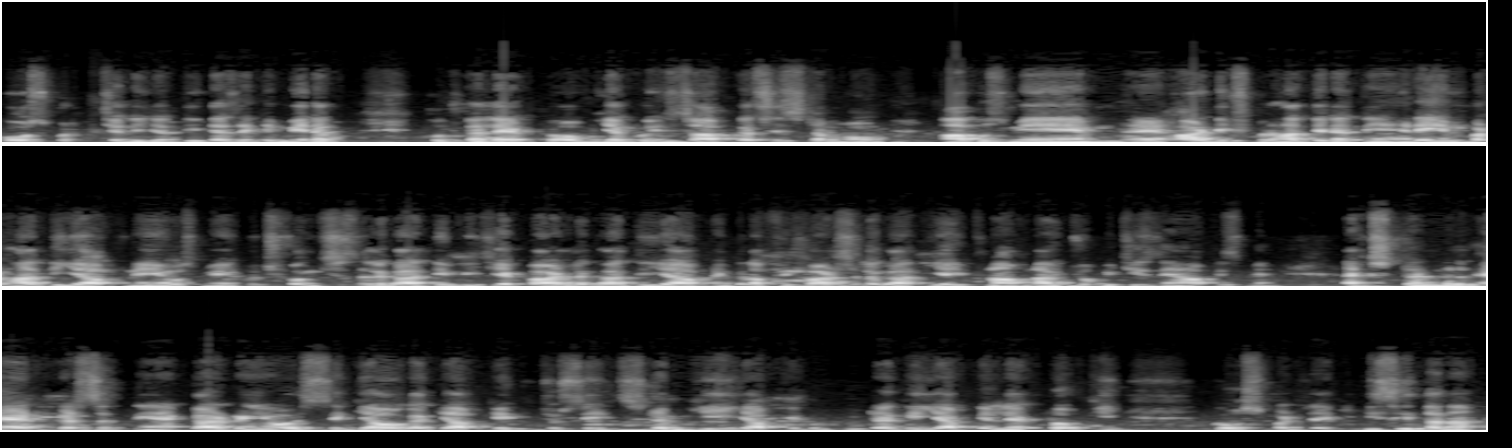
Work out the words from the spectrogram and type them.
कॉस्ट पर चली जाती है। जैसे कि मेरा खुद का लैपटॉप या कोई हिसाब का सिस्टम हो, आप उसमें हार्ड डिस्क बढ़ाते रहते हैं रैम बढ़ा दिया आपने, उसमें कुछ फ़ंक्शन लगा दिए वीजे कार्ड लगा दिया आपने ग्राफिक कार्ड लगा दिया इतना अपना जो भी चीज़ें आप इसमें एक्सटर्नल ऐड कर सकते हैं, कर रहे हैं, और इससे क्या होगा कि आपके जो सिस्टम की या आपके कंप्यूटर की, या आपके लैपटॉप की कॉस्ट बढ़ जाएगी। इसी तरह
